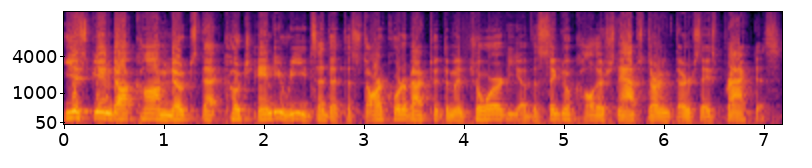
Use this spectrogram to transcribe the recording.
ESPN.com notes that coach Andy Reid said that the star quarterback took the majority of the signal caller snaps during Thursday's practice.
